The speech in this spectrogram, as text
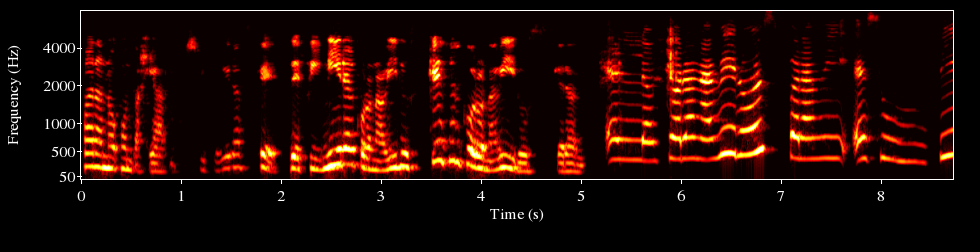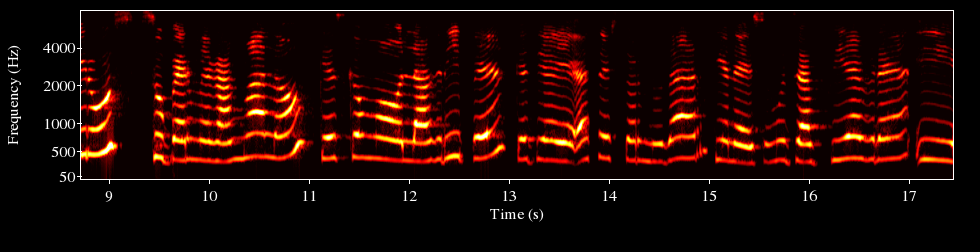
para no contagiarnos. Si tuvieras que definir el coronavirus, ¿qué es el coronavirus, Keral? El coronavirus para mí es un virus súper mega malo, que es como la gripe, que te hace estornudar, tienes mucha fiebre y,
